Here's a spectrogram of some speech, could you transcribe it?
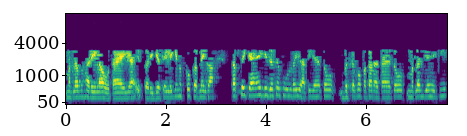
मतलब हरेला होता है या इस तरीके से लेकिन उसको करने का तब से क्या है कि जैसे फूल दही आती है तो बच्चे को पता रहता है तो मतलब ये है कि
